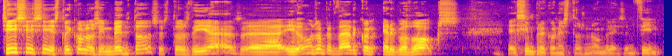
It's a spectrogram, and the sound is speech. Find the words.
Sí, sí, sí, estoy con los inventos estos días eh, y vamos a empezar con Ergodox eh, siempre con estos nombres, en fin.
